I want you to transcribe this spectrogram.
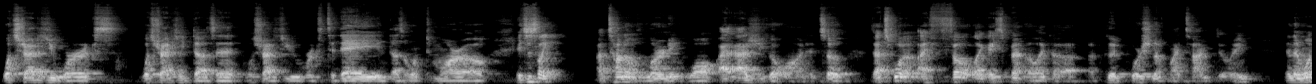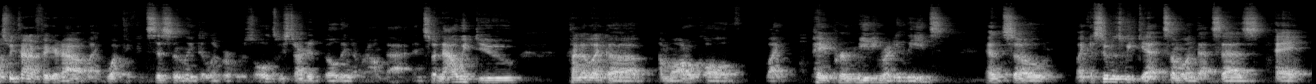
what strategy works, what strategy doesn't, what strategy works today and doesn't work tomorrow. It's just like a ton of learning while as you go on. And so that's what I felt like I spent like a, a good portion of my time doing. And then once we kind of figured out like what could consistently deliver results, we started building around that. And so now we do kind of like a, a model called like pay per meeting ready leads. And so like as soon as we get someone that says, Hey,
